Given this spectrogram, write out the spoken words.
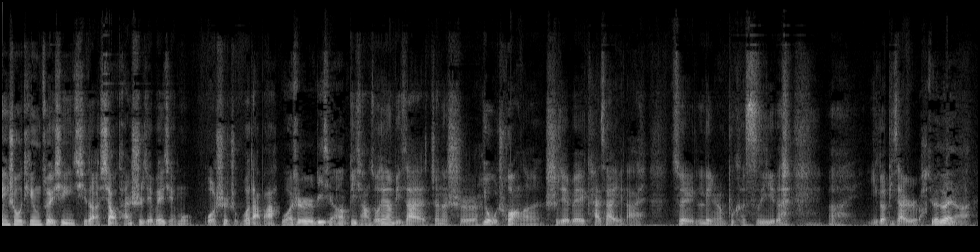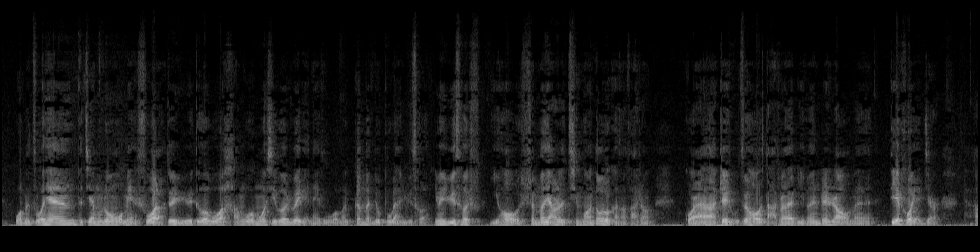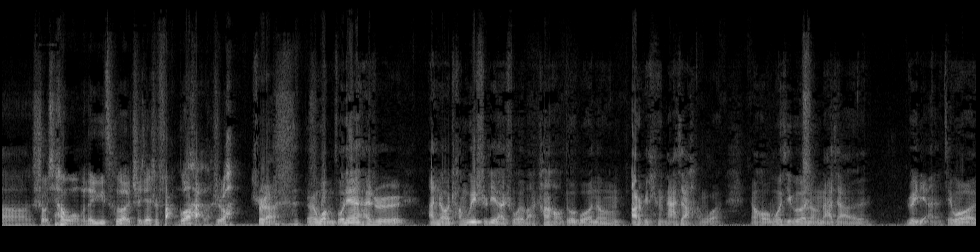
欢迎收听最新一期的笑谈世界杯节目，我是主播大巴，我是毕强。毕强，昨天的比赛真的是又创了世界杯开赛以来最令人不可思议的呃一个比赛日吧？绝对的。我们昨天的节目中，我们也说了，对于德国、韩国、墨西哥、瑞典那组，我们根本就不敢预测，因为预测以后什么样的情况都有可能发生。果然啊，这组最后打出来的比分真是让我们跌破眼镜儿。呃，首先我们的预测直接是反过来了，是吧？是啊，因为我们昨天还是按照常规实力来说的吧，看好德国能二比零拿下韩国，然后墨西哥能拿下瑞典。结果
